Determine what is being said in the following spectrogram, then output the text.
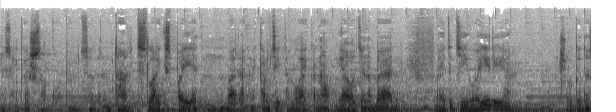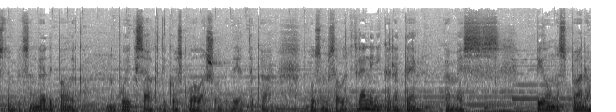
mēs vienkārši sakopjam, sadarām tā, tas laiks paiet, un vairāk nekam citam laika nav. Jāaudzina bērni. Meita dzīvo īrijā, šogad 18 gadi palika. Nu, puika sāka tikko skolā šogad iet. Plus mums vēl ir treniņi karatē, kā mēs pilnu sparu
